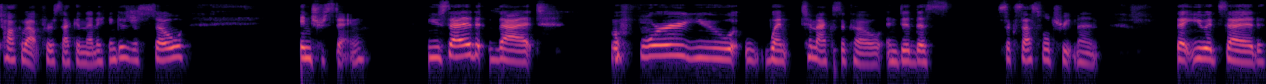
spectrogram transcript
talk about for a second that i think is just so interesting. You said that before you went to Mexico and did this successful treatment that you had said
